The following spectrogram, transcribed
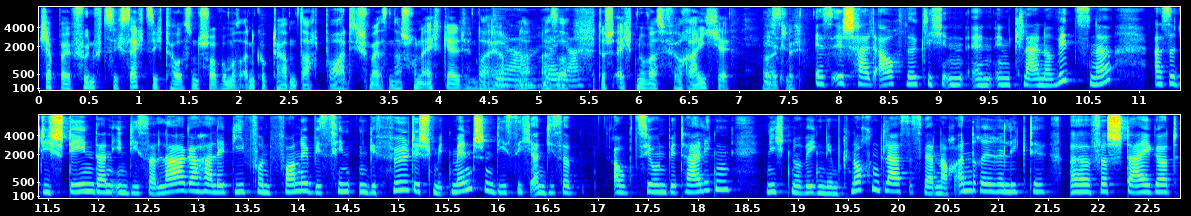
Ich habe bei 50, 60.000 schon, wo wir es anguckt haben, gedacht, boah, die schmeißen da schon echt Geld hinterher. Ja, ne? Also das ist echt nur was für Reiche, wirklich. Es, es ist halt auch wirklich ein, ein, ein kleiner Witz, ne? Also die stehen dann in dieser Lagerhalle, die von vorne bis hinten gefüllt ist mit Menschen, die sich an dieser Auktion beteiligen, nicht nur wegen dem Knochenglas, es werden auch andere Relikte äh, versteigert.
